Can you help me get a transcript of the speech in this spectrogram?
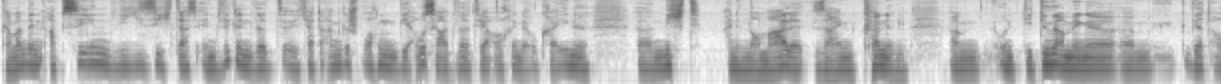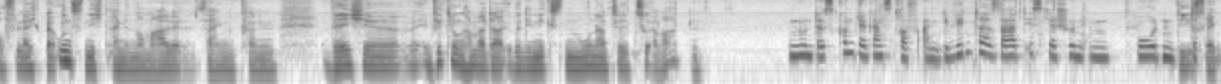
kann man denn absehen, wie sich das entwickeln wird? Ich hatte angesprochen, die Aussaat wird ja auch in der Ukraine äh, nicht eine normale sein können. Ähm, und die Düngermenge ähm, wird auch vielleicht bei uns nicht eine normale sein können. Welche Entwicklung haben wir da über die nächsten Monate zu erwarten? Nun, das kommt ja ganz drauf an. Die Wintersaat ist ja schon im Boden die drin.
